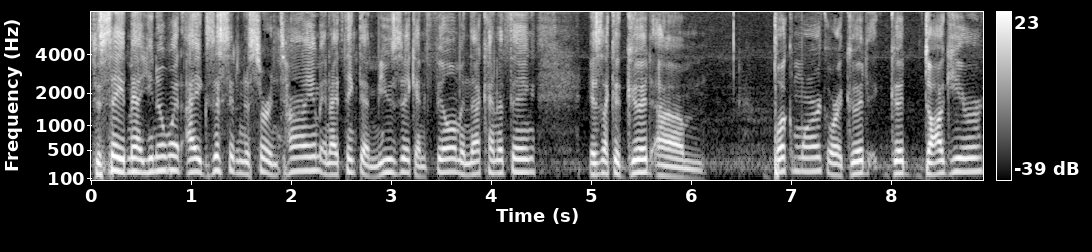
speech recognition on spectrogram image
to say, man, you know what? I existed in a certain time, and I think that music and film and that kind of thing is like a good um, bookmark or a good good dog ear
